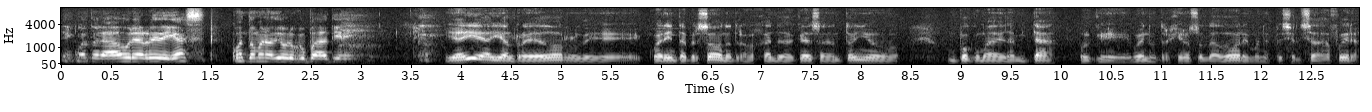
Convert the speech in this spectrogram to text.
En cuanto a la obra de red de gas, ¿cuánto mano de obra ocupada tiene? Y ahí hay alrededor de 40 personas trabajando de acá de San Antonio, un poco más de la mitad, porque bueno, trajeron soldadores, mano especializada afuera.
